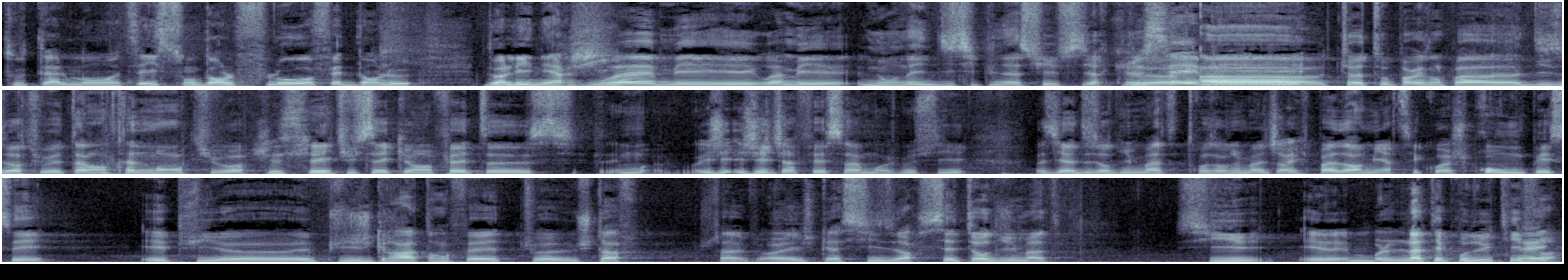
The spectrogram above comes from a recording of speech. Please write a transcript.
totalement, tu sais, ils sont dans le flow, en fait, dans le, dans l'énergie. Ouais, mais, ouais, mais nous, on a une discipline à suivre. C'est-à-dire que, Je sais, à- tu vois, toi, par exemple, à 10h, tu vas être à l'entraînement, tu vois. Je Et sais. tu sais qu'en fait, euh, si- j'ai déjà fait ça, moi. Je me suis dit, vas-y, à 2h du mat, 3h du mat, j'arrive pas à dormir, c'est quoi Je prends mon PC et puis, euh, et puis je gratte, en fait, tu vois, je taffe. Je taffe, je vais aller jusqu'à 6h, 7h du mat. Si, et là, t'es productif. Ouais. hein.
